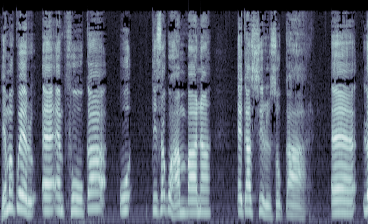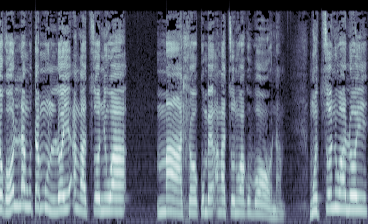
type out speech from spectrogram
Hi makwerhu e mpfhuka wu tisa ku hambana eka swilo swo karhi. Eh loko ho languta munhu loyi a nga tsoniwa mahlo kumbe a nga tsoniwa ku vona mutsoniwa loyi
